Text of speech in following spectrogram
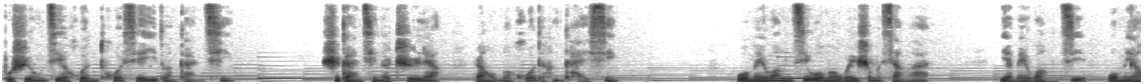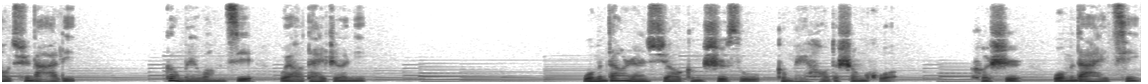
不是用结婚妥协一段感情，是感情的质量让我们活得很开心。我没忘记我们为什么相爱，也没忘记我们要去哪里，更没忘记我要带着你。我们当然需要更世俗、更美好的生活，可是我们的爱情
